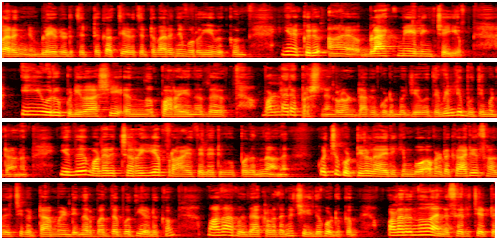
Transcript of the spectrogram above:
വരഞ്ഞ് ബ്ലേഡ് എടുത്തിട്ട് കത്തി എടുത്തിട്ട് വരഞ്ഞ് മുറുകി വെക്കും. ഇങ്ങനെയൊക്കെ ഒരു ബ്ലാക്ക് മെയിലിംഗ് ചെയ്യും. ഈ ഒരു പിടിവാശി എന്ന് പറയുന്നത് വളരെ പ്രശ്നങ്ങളുണ്ടാക്കും കുടുംബജീവിതത്തിൽ. വലിയ ബുദ്ധിമുട്ടാണ്. ഇത് വളരെ ചെറിയ പ്രായത്തിൽ രൂപപ്പെടുന്നതാണ്. കൊച്ചു കുട്ടികളായിരിക്കുമ്പോൾ അവരുടെ കാര്യം സാധിച്ച് കിട്ടാൻ വേണ്ടി നിർബന്ധ ബുദ്ധി എടുക്കും. മാതാപിതാക്കൾ അതങ്ങ് ചെയ്തു കൊടുക്കും. വളരുന്നതനുസരിച്ചിട്ട്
